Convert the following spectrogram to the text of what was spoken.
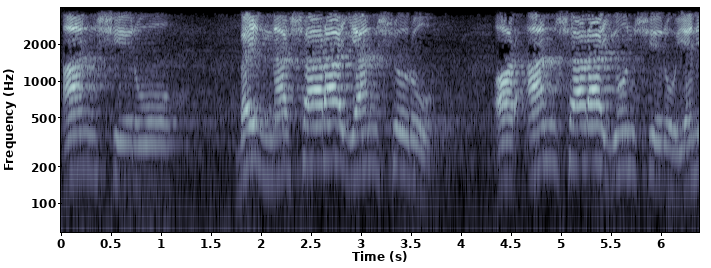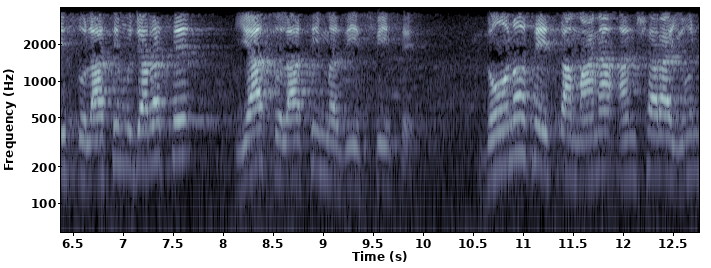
انشرو بھائی نشارا ین شروع اور انشارا یون یعنی سلاسی مجرد سے یا سلاسی مزید فی سے۔ دونوں سے اس کا معنی انشرا یون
